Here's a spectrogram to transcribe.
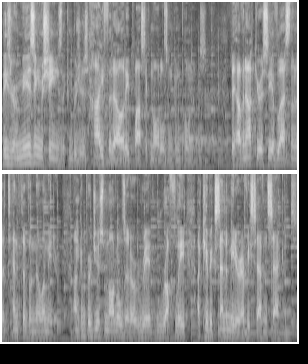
These are amazing machines that can produce high fidelity plastic models and components. They have an accuracy of less than a tenth of a millimeter and can produce models at a rate roughly a cubic centimeter every seven seconds.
